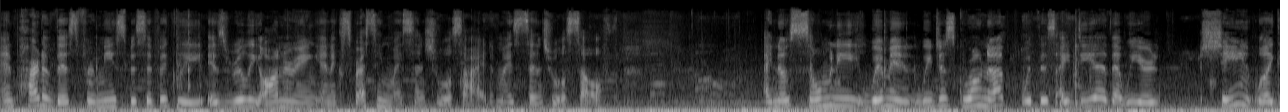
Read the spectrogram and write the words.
And part of this, for me specifically, is really honoring and expressing my sensual side, my sensual self. I know so many women, we just grown up with this idea that we are shame, like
